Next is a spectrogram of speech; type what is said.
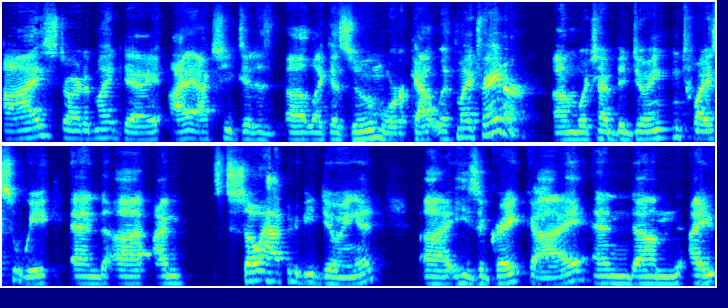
I started my day. I actually did a, uh, like a Zoom workout with my trainer, um, which I've been doing twice a week, and uh, I'm so happy to be doing it. Uh, he's a great guy, and um, I,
